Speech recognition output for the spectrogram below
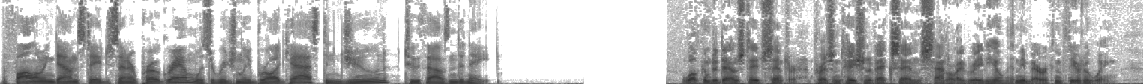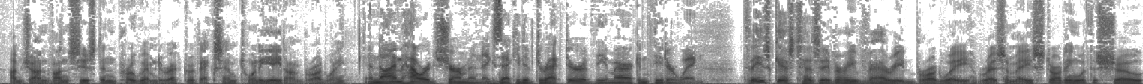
The following Downstage Center program was originally broadcast in June 2008. Welcome to Downstage Center, a presentation of XM Satellite Radio and the American Theater Wing. I'm John Von Soosten, Program Director of XM 28 on Broadway. And I'm Howard Sherman, Executive Director of the American Theater Wing. Today's guest has a very varied Broadway resume, starting with a show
